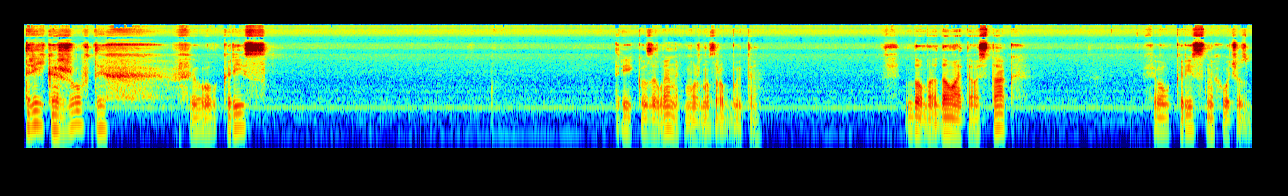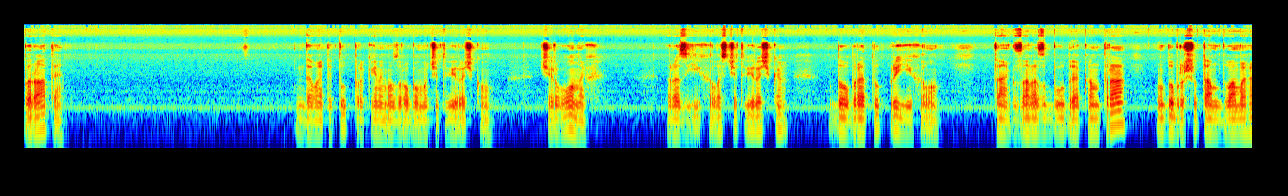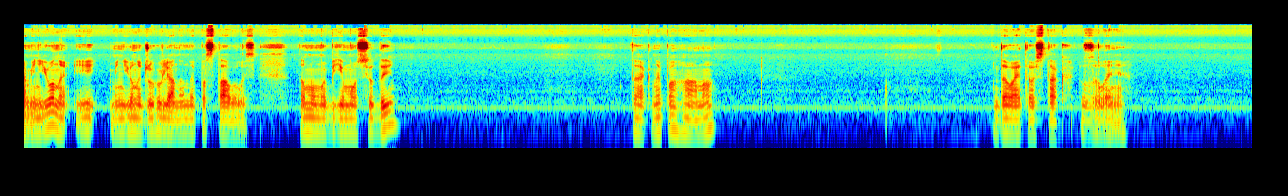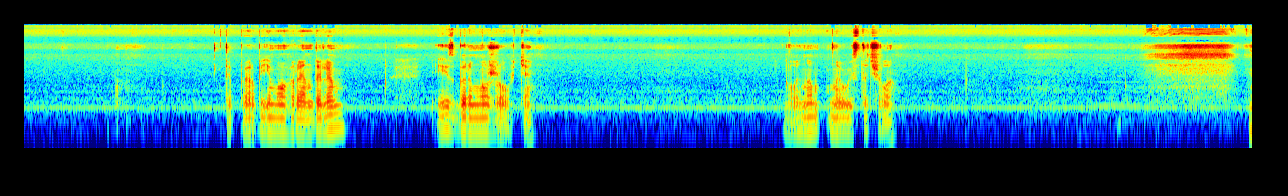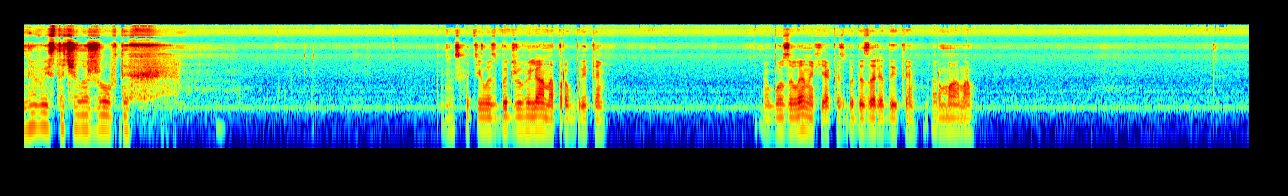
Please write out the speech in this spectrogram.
Трійка жовтих. Фіол Кріс. Трійку зелених можна зробити. Добре, давайте ось так. Фіол Кріс не хочу збирати. Давайте тут прокинемо, зробимо четвірочку червоних. Роз'їхалась четвірочка. Добре, тут приїхало. Так, зараз буде контра. Ну, добре, що там два мегаміньйони і міньйони Джугуляна не поставились. Тому ми б'ємо сюди. Так, непогано. Давайте ось так зелені. Тепер б'ємо гренделем і зберемо жовті. Але нам не вистачило. Не вистачило жовтих. Ось хотілося б джугеляна пробити. Або зелених якось буде зарядити Армана.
